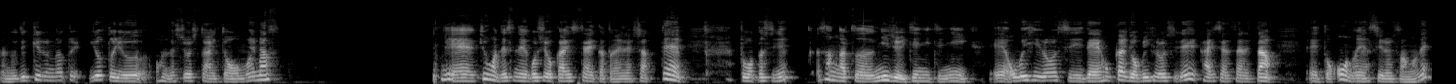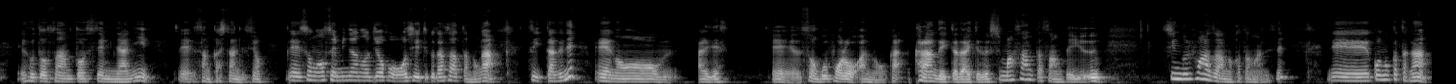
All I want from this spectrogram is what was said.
あの、できるんだと、よというお話をしたいと思います。で、今日はですね、ご紹介したい方がいらっしゃって、私ね、3月21日に、えー、帯広市で、北海道帯広市で開催された、えっ、ー、と、大野康弘さんのね、不動産投資セミナーに、えー、参加したんですよ。で、そのセミナーの情報を教えてくださったのが、ツイッターでね、えー、のー、あれです。えー、相互フォロー、あの、絡んでいただいている島サンタさんという、シングルファーザーの方なんですね。で、この方が、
